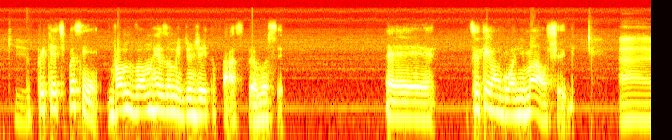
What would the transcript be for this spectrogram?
Porque. Porque, tipo assim, vamos, vamos resumir de um jeito fácil para você. É, você tem algum animal, Chega? Ah,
